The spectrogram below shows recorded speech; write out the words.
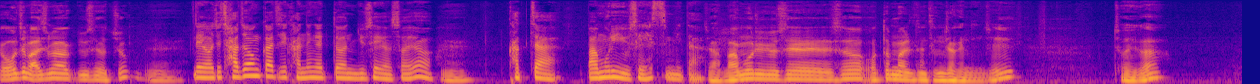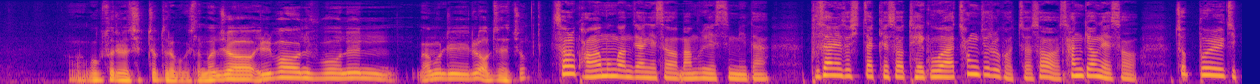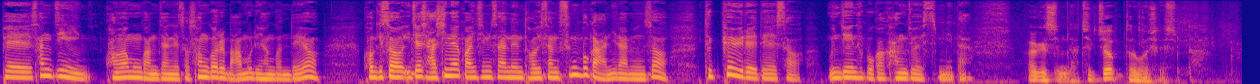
그러니까 어제 마지막 유세였죠? 예. 네, 어제 자정까지 가능했던 유세여서요. 예. 각자 마무리 유세했습니다. 자, 마무리 유세에서 어떤 말들이 등장했는지 저희가 어, 목소리로 직접 들어보겠습니다. 먼저 1번 후보는 마무리를 어디서 했죠? 서울 광화문 광장에서 마무리했습니다. 부산에서 시작해서 대구와 청주를 거쳐서 상경에서 촛불 집회 상징인 광화문 광장에서 선거를 마무리한 건데요. 거기서 이제 자신의 관심사는 더 이상 승부가 아니라면서 득표율에 대해서 문재인 후보가 강조했습니다. 알겠습니다. 직접 들어보시겠습니다.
